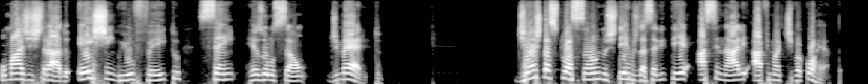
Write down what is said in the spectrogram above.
o magistrado extinguiu o feito sem resolução de mérito. Diante da situação e nos termos da CLT, assinale a afirmativa correta.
